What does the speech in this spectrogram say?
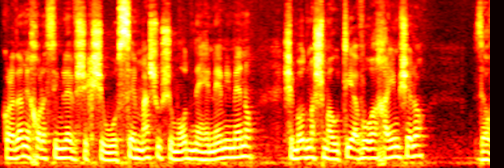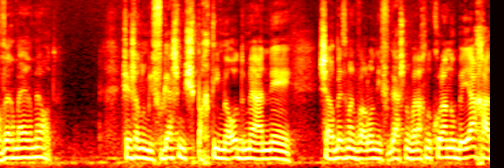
כל אדם יכול לשים לב שכשהוא עושה משהו שהוא מאוד נהנה ממנו, שמאוד משמעותי עבור החיים שלו, זה עובר מהר מאוד. כשיש לנו מפגש משפחתי מאוד מהנה, שהרבה זמן כבר לא נפגשנו, ואנחנו כולנו ביחד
